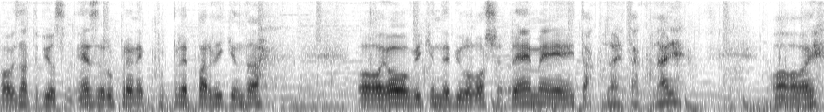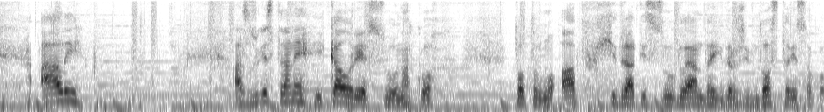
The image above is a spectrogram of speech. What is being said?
Ovo, znate, bio sam na jezeru pre, nek, pre par vikenda. Ovo, ovog vikenda je bilo loše vreme i tako dalje, tako dalje. Ovaj, ali, a s druge strane i kalorije su onako totalno up, hidrati su, gledam da ih držim dosta visoko,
